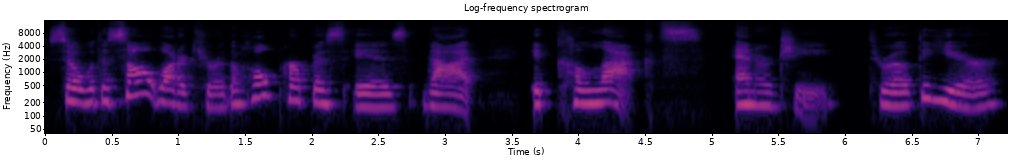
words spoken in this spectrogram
So with a saltwater cure, the whole purpose is that it collects energy throughout the year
